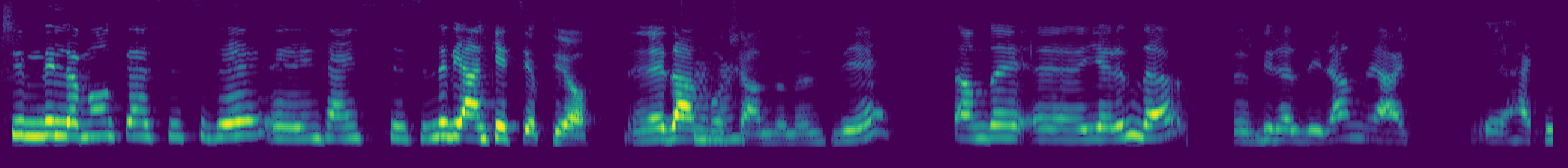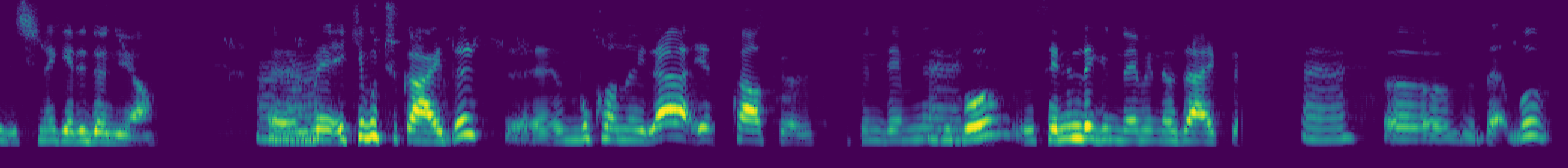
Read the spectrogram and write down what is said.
Şimdi Le Monde gazetesi de e, internet sitesinde bir anket yapıyor. Neden boşandınız diye. Tam da e, yarın da 1 Haziran ve artık e, herkes işine geri dönüyor. Hı E, hı. ve iki buçuk aydır e, bu konuyla yatıp kalkıyoruz. Gündemimiz Evet. bu. Senin de gündemin özellikle. Evet. E, bu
